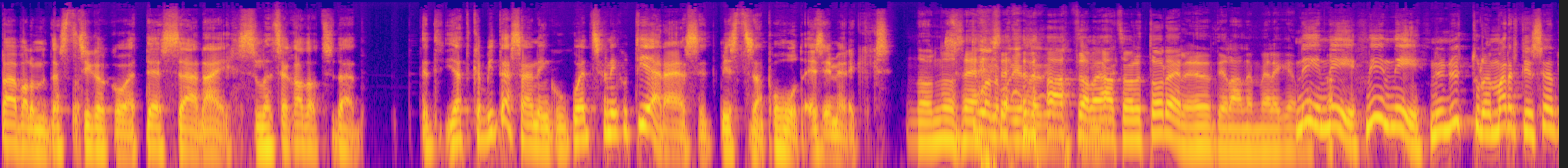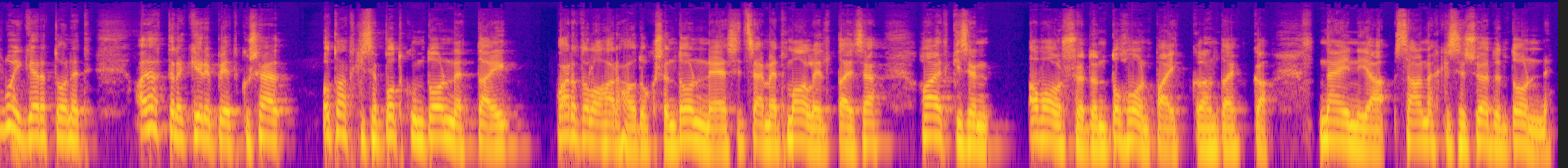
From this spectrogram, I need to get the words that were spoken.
päävalmentajasta Chicagoa, että tee sä näin, silloin että sä katsot sitä, että että jätkä, mitä sä, niin kuin, kun et sä niin kuin tiedä edes, mistä sä puhut esimerkiksi. No, no se, se, se, se, oli ihan todellinen tilanne melkein. Niin, niin, niin, niin. niin. Nyt tulee Martin St. Louis kertoo, että ajattele Kirpi, että kun sä otatkin se potkun tonne tai vartaloharhautuksen tonne ja sit sä menet maalilta tai sä haetkin sen avaussyötön tohon paikkaan taikka näin ja sä annakkin sen syötön tonne,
